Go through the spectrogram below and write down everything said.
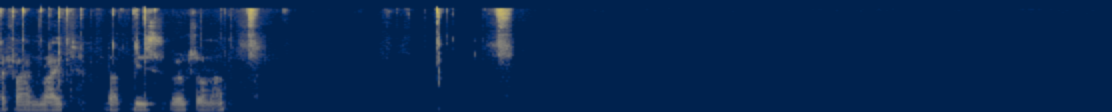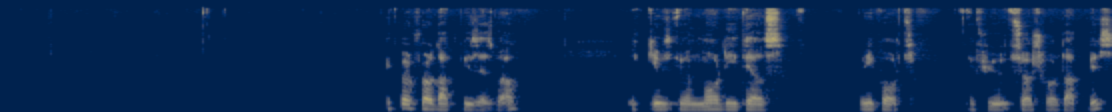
if I'm right that this works or not. It works for .biz as well. It gives even more details report if you search for .biz.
